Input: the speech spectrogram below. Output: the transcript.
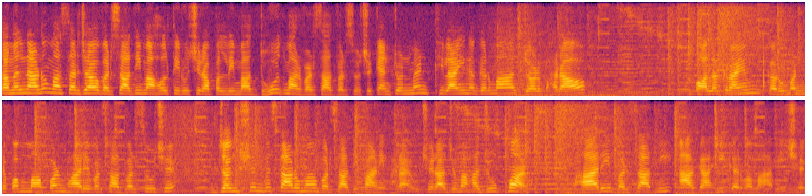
તમિલનાડુમાં સર્જાયો વરસાદી માહોલ. તિરુચિરાપલ્લીમાં ધોધમાર વરસાદ વરસ્યો છે. કેન્ટોનમેન્ટ થિલાઈનગરમાં જળભરાવ પાલકરાઈમ કરુમંડપમમાં પણ ભારે વરસાદ વરસ્યો છે. જંકશન વિસ્તારોમાં વરસાદી પાણી ભરાયું છે. રાજ્યમાં હજુ પણ ભારે વરસાદની આગાહી કરવામાં આવી છે.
